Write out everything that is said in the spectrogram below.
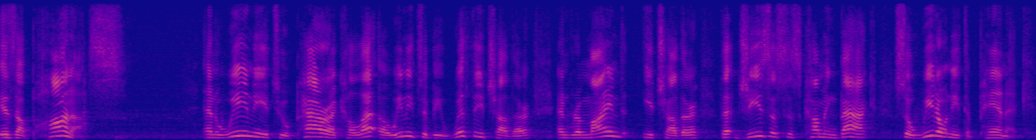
is upon us. And we need to parakaleo, uh, we need to be with each other and remind each other that Jesus is coming back so we don't need to panic.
